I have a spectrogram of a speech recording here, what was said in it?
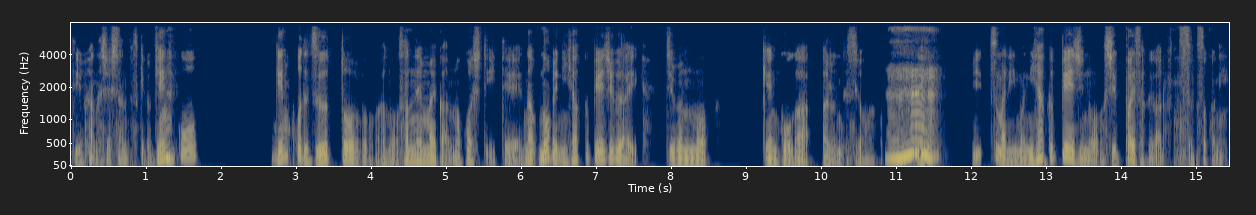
ていう話をしたんですけど、原稿、原稿でずっと、あの、3年前から残していて、な、延べ200ページぐらい自分の原稿があるんですよ。うん。いつまり、今200ページの失敗作があるんですよ、そこに。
